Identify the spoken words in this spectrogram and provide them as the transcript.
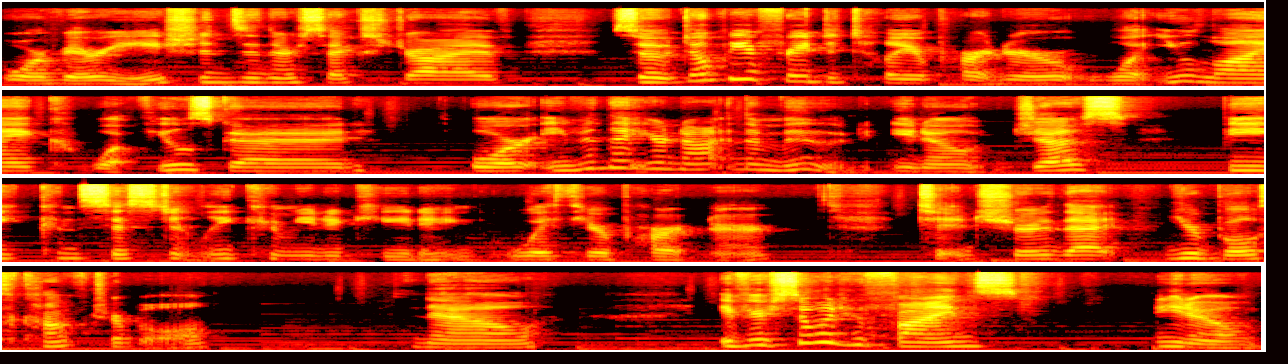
or variations in their sex drive. So don't be afraid to tell your partner what you like, what feels good, or even that you're not in the mood. You know, just be consistently communicating with your partner to ensure that you're both comfortable. Now, if you're someone who finds, you know,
